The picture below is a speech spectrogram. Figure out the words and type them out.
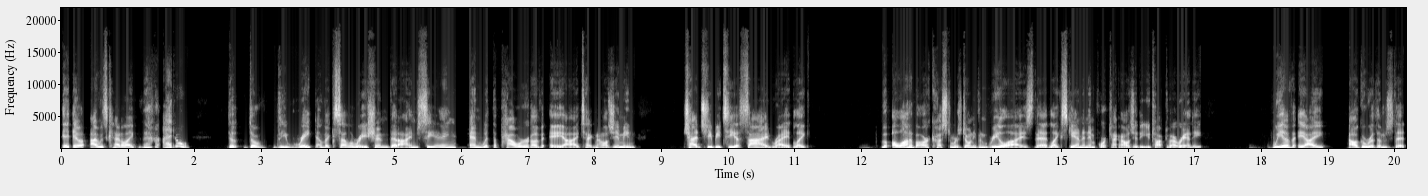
it, it, I was kind of like, I don't, the, the, the rate of acceleration that I'm seeing and with the power of AI technology, I mean, Chat GPT aside, right? Like a lot of our customers don't even realize that like scan and import technology that you talked about, Randy, we have AI algorithms that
